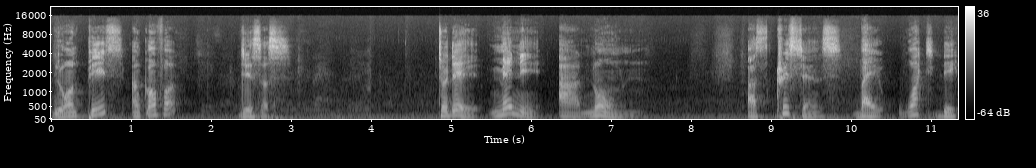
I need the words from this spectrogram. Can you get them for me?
you want peace and comfort? Jesus. Today, many are known as Christians by what they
